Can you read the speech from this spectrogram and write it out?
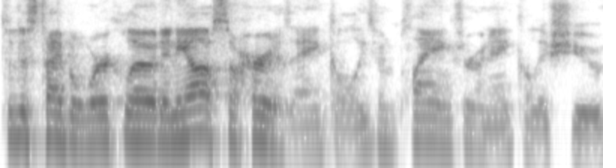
to this type of workload. And he also hurt his ankle. He's been playing through an ankle issue.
